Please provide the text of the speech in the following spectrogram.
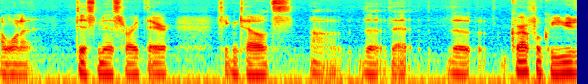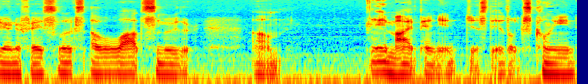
I want to dismiss right there. So you can tell it's uh, the the the graphical user interface looks a lot smoother. Um, in my opinion, just it looks clean,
